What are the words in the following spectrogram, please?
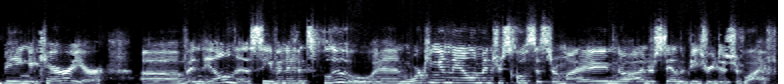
being a carrier of an illness, even if it's flu. And working in the elementary school system, I know understand the petri dish of life.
